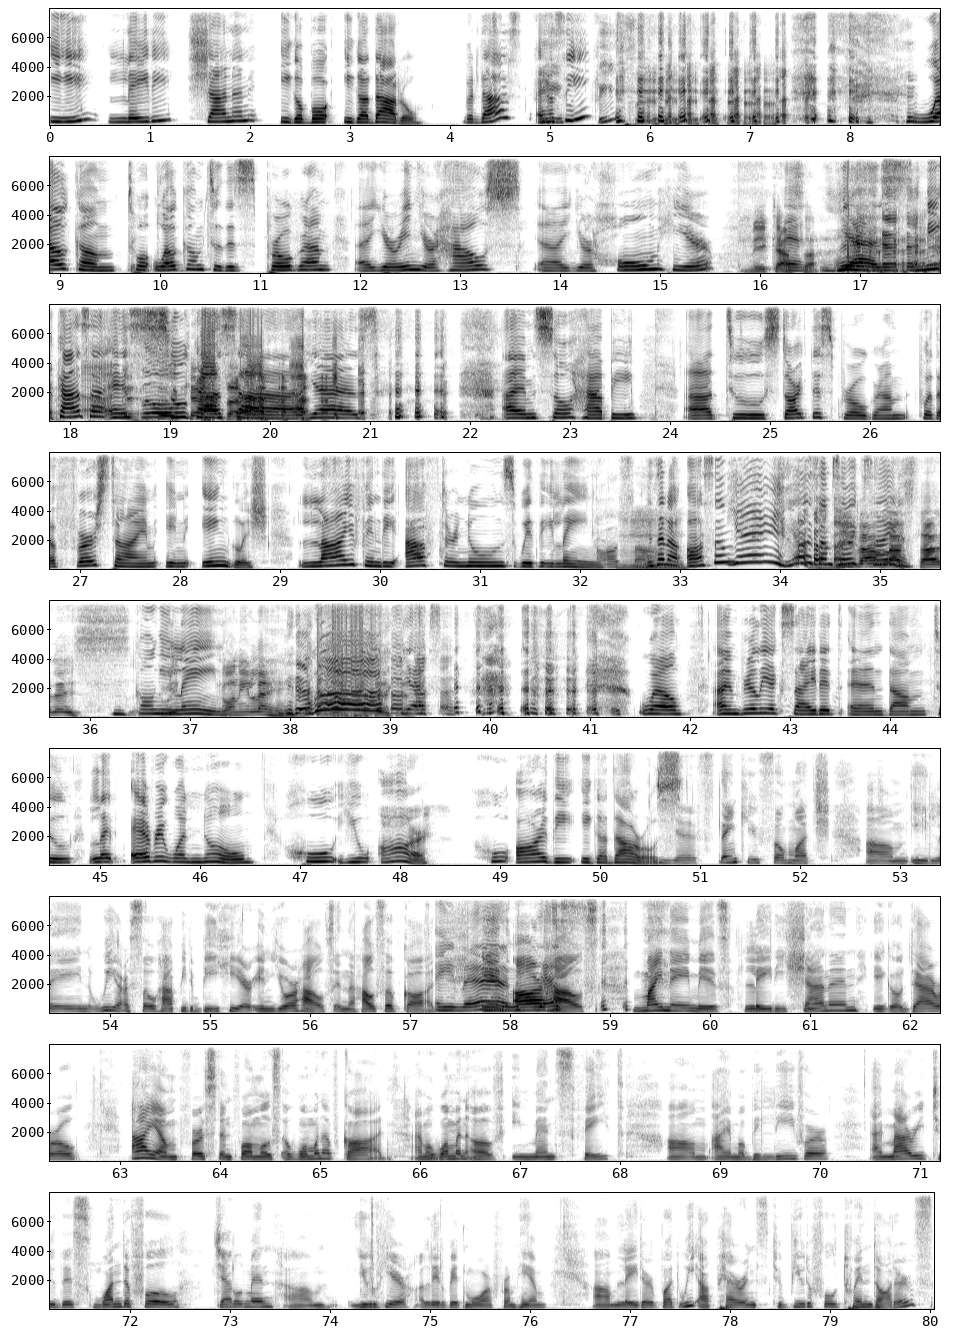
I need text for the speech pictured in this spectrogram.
y Lady Shannan Ighodaro. ¿Verdad? ¿Es así? Sí. welcome to welcome to this program. Uh, you're in your house, uh, your home here. Mi casa. And yes, mi casa es su casa. Yes. I'm so happy uh, to start this program for the first time in English, live in the afternoons with Elaine. Awesome. Isn't that awesome? Yay! Yes, I'm so Viva excited. las tardes. Con with- Elaine. Con Elaine. yes. well, I'm really excited and um, to let everyone know who you are. Who are the Ighodaros? Yes, thank you so much, um, Elaine. We are so happy to be here in your house, in the house of God. Amen. In our Yes. house. My name is Lady Shannan Ighodaro. I am first and foremost a woman of God. I'm a woman of immense faith. Um, I am a believer. I'm married to this wonderful gentleman. Um, you'll hear a little bit more from him um, later. But we are parents to beautiful twin daughters.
